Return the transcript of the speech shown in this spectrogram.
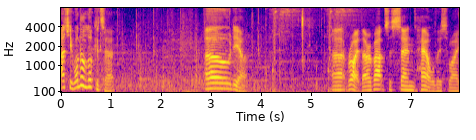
Actually, when I look at it... Oh dear. Uh, right, they're about to send hell this way.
